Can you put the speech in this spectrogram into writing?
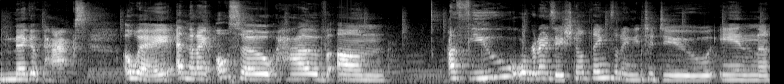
mega packs away. And then I also have um, a few organizational things that I need to do in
